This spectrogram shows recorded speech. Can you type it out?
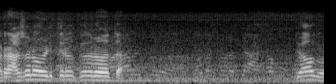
ರಾಜನ ಹೊಡಿತಿರೋಕೇನೋ ಅಂತ ಯಾವ್ದು?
